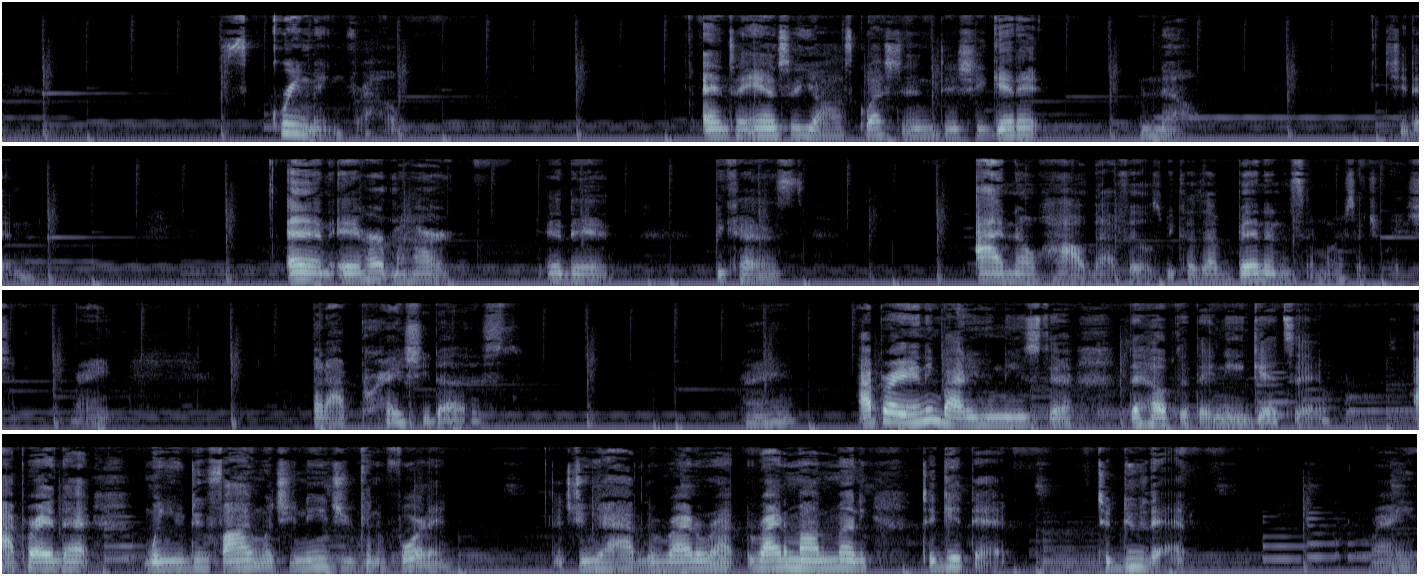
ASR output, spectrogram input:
screaming for help. And to answer y'all's question, did she get it? No, she didn't. And it hurt my heart. It did. Because I know how that feels because I've been in a similar situation, right? But I pray she does right? I pray anybody who needs the, the help that they need gets it. I pray that when you do find what you need, you can afford it. That you have the right, right, right amount of money to get that, to do that, right?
